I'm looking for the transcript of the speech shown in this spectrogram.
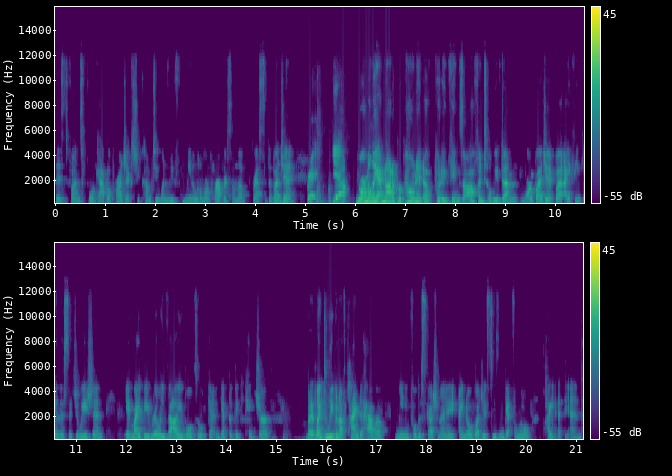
this funds for capital projects should come to when we've made a little more progress on the rest of the budget. Right. Yeah. Uh, normally, I'm not a proponent of putting things off until we've done more budget, but I think in this situation, it might be really valuable to get and get the big picture. But I'd like to leave enough time to have a meaningful discussion. I, I know budget season gets a little tight at the end.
